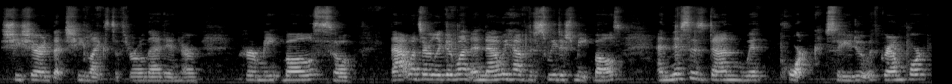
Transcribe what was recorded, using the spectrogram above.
she shared that she likes to throw that in her her meatballs. So that one's a really good one. And now we have the Swedish meatballs, and this is done with pork. So you do it with ground pork.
